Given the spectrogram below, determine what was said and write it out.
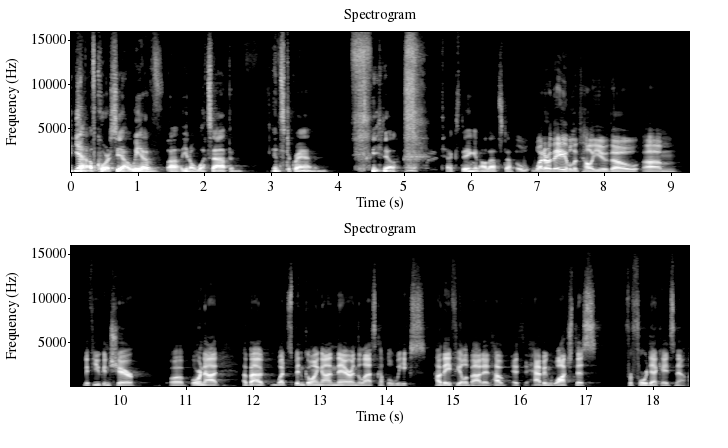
Yeah, of course. Yeah, we have uh, you know WhatsApp and Instagram and you know texting and all that stuff. Uh, what are they able to tell you though, um, if you can share uh, or not, about what's been going on there in the last couple of weeks? How they feel about it? How if, having watched this for four decades now,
